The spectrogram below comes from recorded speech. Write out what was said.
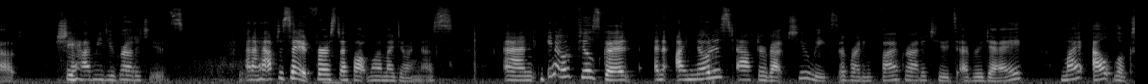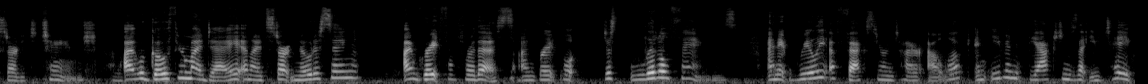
out, she had me do gratitudes. And I have to say, at first, I thought, why am I doing this? And, you know, it feels good. And I noticed after about two weeks of writing five gratitudes every day, my outlook started to change. Mm. I would go through my day and I'd start noticing, I'm grateful for this. I'm grateful, just little things. And it really affects your entire outlook and even the actions that you take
